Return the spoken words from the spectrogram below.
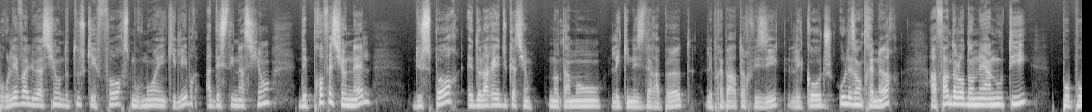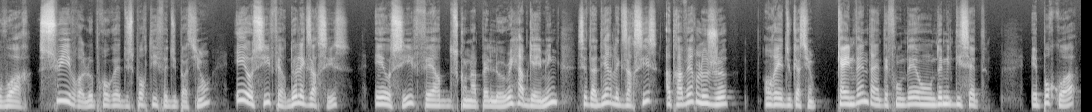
pour l'évaluation de tout ce qui est force, mouvement et équilibre à destination des professionnels du sport et de la rééducation, notamment les kinésithérapeutes, les préparateurs physiques, les coachs ou les entraîneurs, afin de leur donner un outil pour pouvoir suivre le progrès du sportif et du patient et aussi faire de l'exercice et aussi faire ce qu'on appelle le rehab gaming, c'est-à-dire l'exercice à travers le jeu en rééducation. K-Invent a été fondé en 2017. Et pourquoi?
